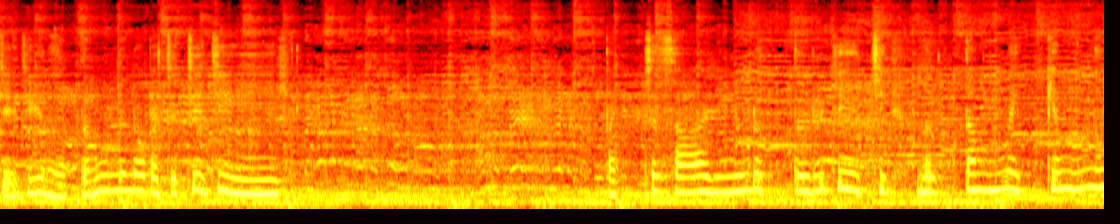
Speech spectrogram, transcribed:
ചേച്ചി നിർത്തണമില്ലല്ലോ പച്ച ചേച്ചി. പച്ച സാരിയുടുത്തൊരു ചേച്ചി നൃത്തം വയ്ക്കുന്നു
